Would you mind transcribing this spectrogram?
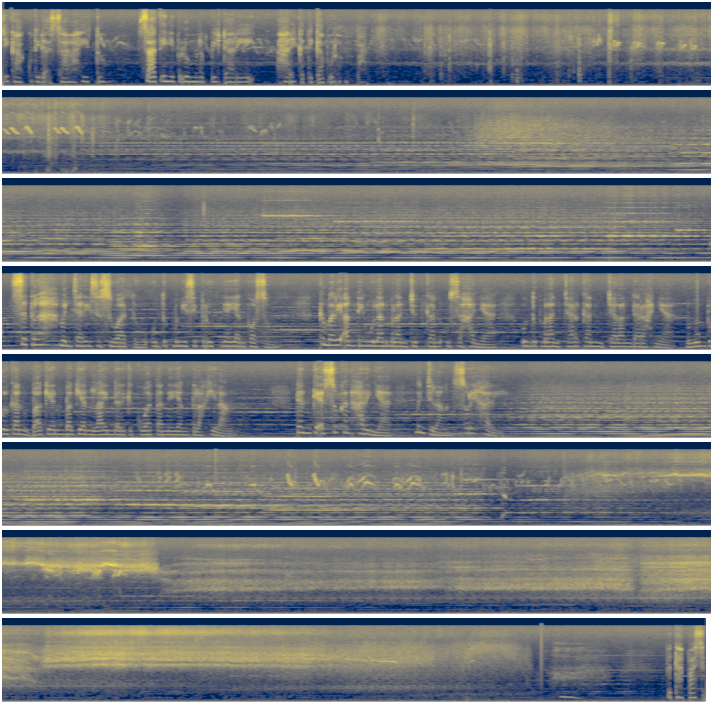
Jika aku tidak salah hitung, saat ini belum lebih dari hari ke-34. Untuk mengisi perutnya yang kosong, kembali Anting Wulan melanjutkan usahanya untuk melancarkan jalan darahnya, mengumpulkan bagian-bagian lain dari kekuatannya yang telah hilang. Dan keesokan harinya menjelang sore hari.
